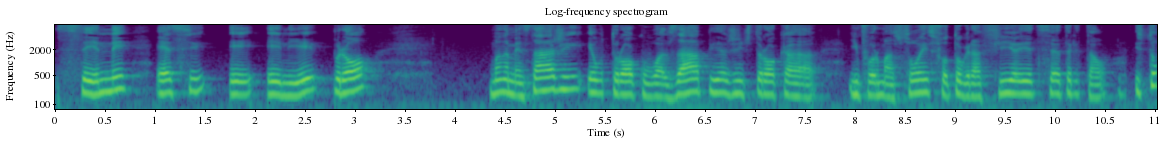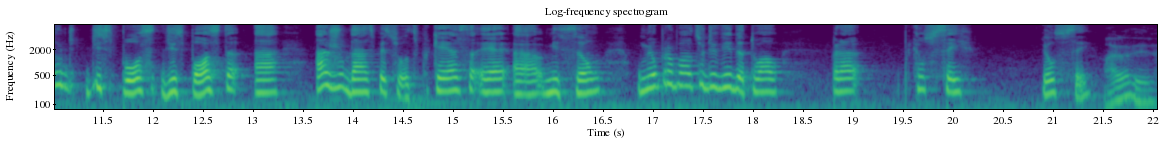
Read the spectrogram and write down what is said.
Sene S-E-N-E, Pro. Manda mensagem, eu troco o WhatsApp, a gente troca informações, fotografia e etc e tal. Estou disposta, disposta a ajudar as pessoas, porque essa é a missão, o meu propósito de vida atual, pra, porque eu sei, eu sei. Maravilha.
